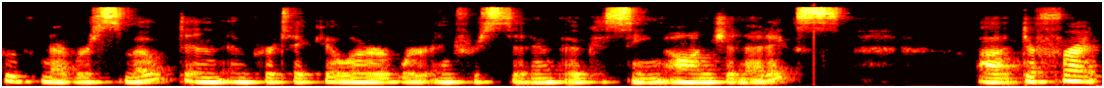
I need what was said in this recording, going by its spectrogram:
who've never smoked. And in particular, we're interested in focusing on genetics, uh, different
